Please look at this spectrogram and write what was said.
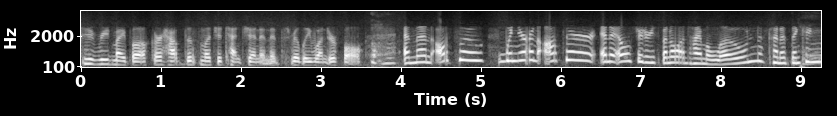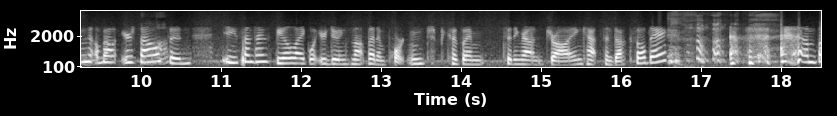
to read my book or have this much attention, and it's really wonderful. And then also, when you're an author and an illustrator, you spend a lot of time alone, kind of thinking about yourself, and you sometimes feel like what you're doing is not that important because I'm sitting around drawing cats and ducks all day. um, but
